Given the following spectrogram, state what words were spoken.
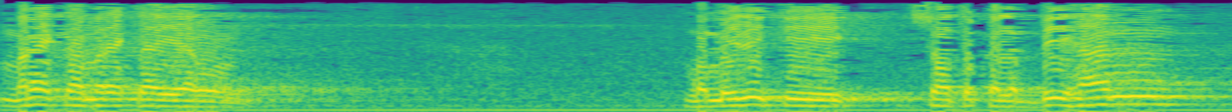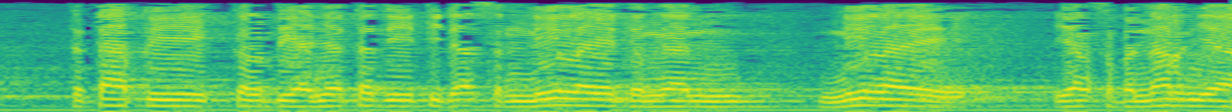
mereka-mereka yang memiliki suatu kelebihan tetapi kelebihannya tadi tidak senilai dengan nilai yang sebenarnya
